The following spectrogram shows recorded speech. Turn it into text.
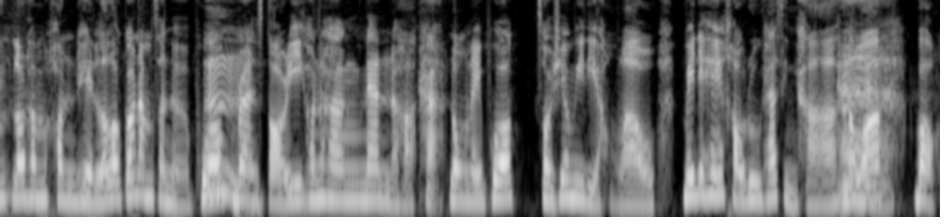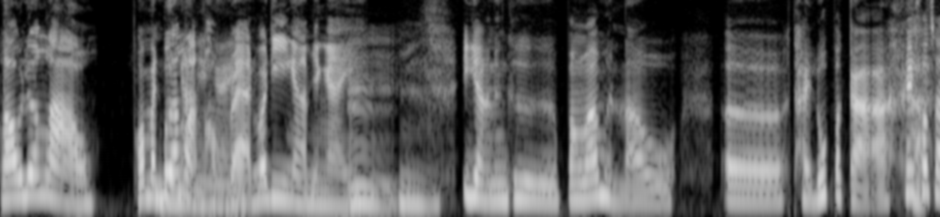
ำเราทำคอนเทนต์แล้วเราก็นำเสนอพวกอืมแบรนด์สตอรี่ค่อนข้างแน่นนะคะค่ะลงในพวกโซเชียลมีเดียของเรา ไม่ได้ให้เขาดูแค่สินค้าอ่าแต่ว่าบอกเล่าเรื่องราว เพราะมันดีเบื้องหลัางมยัของไแบรนด์ว่าดีงามยังไงอืมอืมอีกอย่างหนึ่งคือปังว่าเหมือนเราเอ่อถ่ายรูปปากกาให้ค่ะเข้าใจ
